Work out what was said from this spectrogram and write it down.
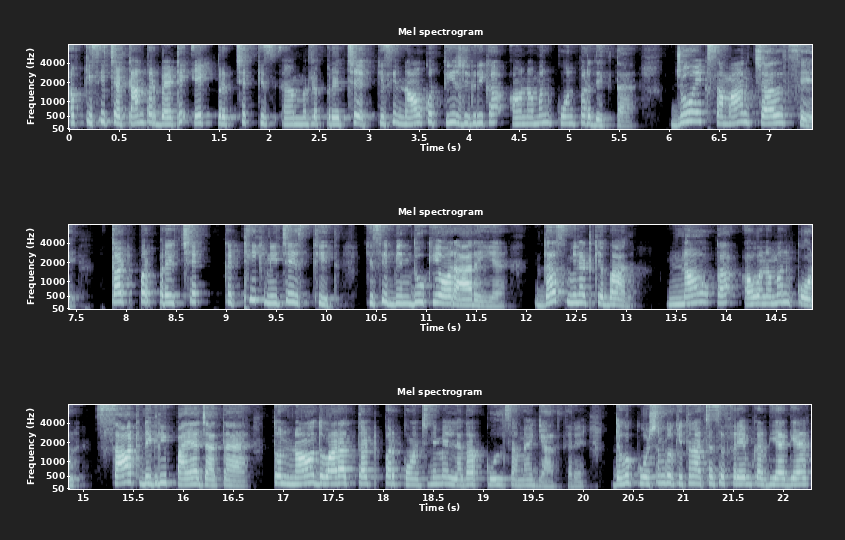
अब किसी चट्टान पर बैठे एक प्रेक्षक किस आ, मतलब प्रेक्षक किसी नाव को 30 डिग्री का अवनमन कोण पर देखता है जो एक समान चाल से तट पर प्रेक्षक के ठीक नीचे स्थित किसी बिंदु की ओर आ रही है। 10 मिनट के बाद नाव का अवनमन कोण 60 डिग्री पाया जाता है। तो नाव द्वारा तट पर पहुँचने में लगा कुल समय ज्ञात करें। देखो क्वेश्चन को कितना अच्छे से फ्रेम कर दिया गया है।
